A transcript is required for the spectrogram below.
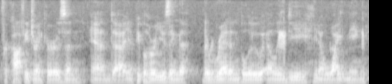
for coffee drinkers and and uh, you know people who are using the the red and blue LED you know whitening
